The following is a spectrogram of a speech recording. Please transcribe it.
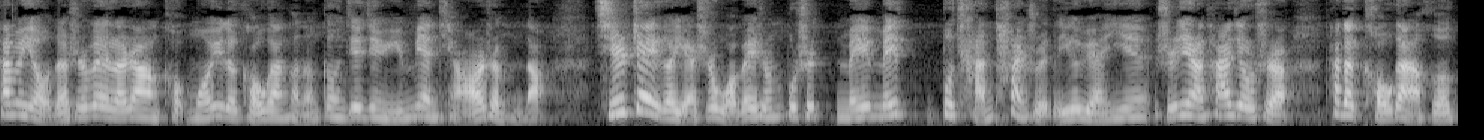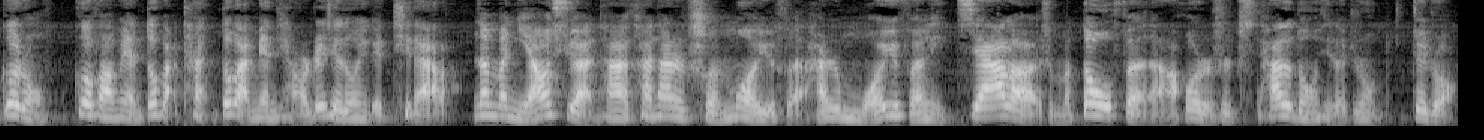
他们有的是为了让口魔芋的口感可能更接近于面条什么的，其实这个也是我为什么不吃没没不馋碳水的一个原因。实际上它就是它的口感和各种各方面都把碳都把面条这些东西给替代了。那么你要选它，看它是纯魔芋粉还是魔芋粉里加了什么豆粉啊，或者是其他的东西的这种这种，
